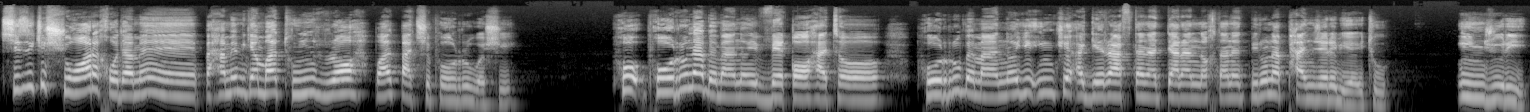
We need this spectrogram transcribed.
چیزی که شعار خودمه به همه میگم باید تو این راه باید بچه پر رو باشی. پررو نه به معنای وقاحت ها پررو به معنای اینکه اگه رفتنت در انداختنت بیرون از پنجره بیای تو. اینجوری.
